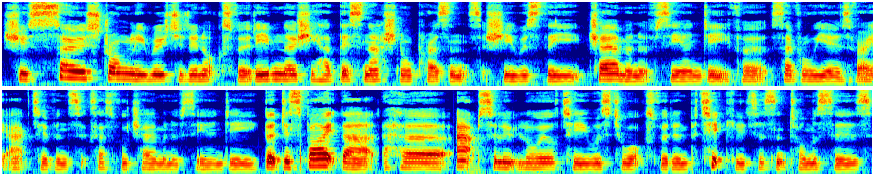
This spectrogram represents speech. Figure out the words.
She's so strongly rooted in Oxford, even though she had this national presence. She was the chairman of CND for several years, very active and successful chairman of CND. But despite that, her absolute loyalty was to Oxford and particularly to St Thomas's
